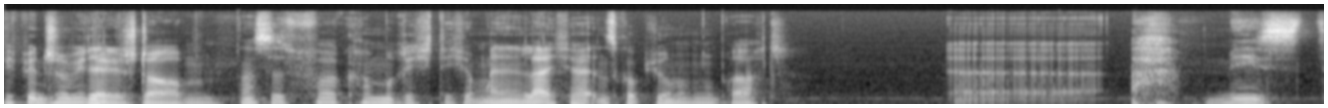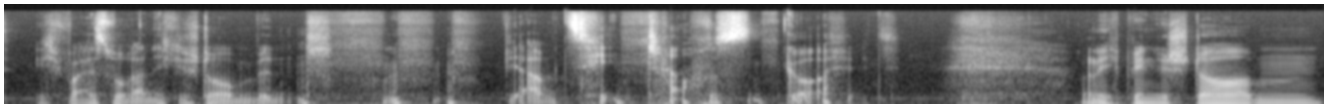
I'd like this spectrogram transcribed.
Ich bin schon wieder gestorben. Das ist vollkommen richtig. Und meine Leiche hat einen Skorpion umgebracht. Äh, Mist. Ich weiß, woran ich gestorben bin. Wir haben 10.000 Gold. Und ich bin gestorben,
